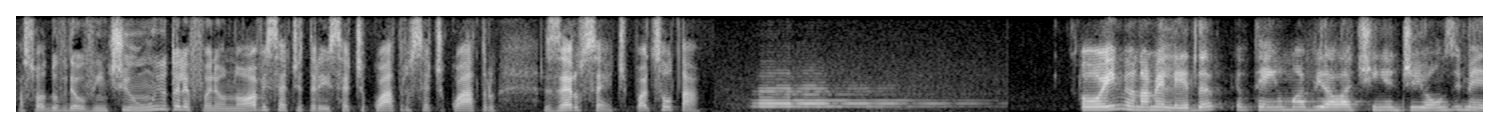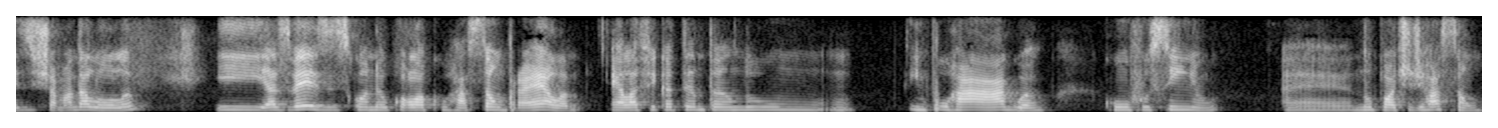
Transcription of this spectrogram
a sua dúvida é o 21 e o telefone é o 973747407. Pode soltar. Oi, meu nome é Leda. Eu tenho uma vira-latinha de 11 meses chamada Lola. E às vezes, quando eu coloco ração para ela, ela fica tentando empurrar água com o focinho é, no pote de ração.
